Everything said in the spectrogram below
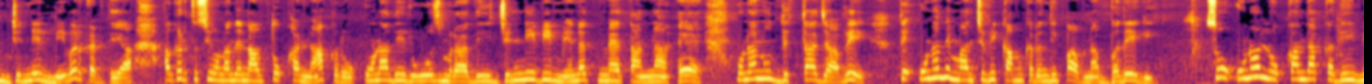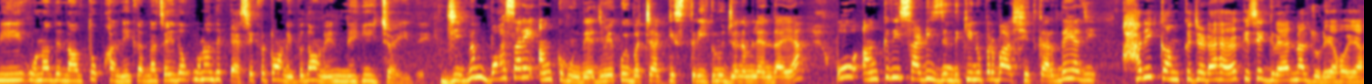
ਜਿੰਨੇ ਲੇਬਰ ਕਰਦੇ ਆ ਅਗਰ ਤੁਸੀਂ ਉਹਨਾਂ ਦੇ ਨਾਲ ਧੋਖਾ ਨਾ ਕਰੋ ਉਹਨਾਂ ਦੀ ਰੋਜ਼ਮਰਾ ਦੀ ਜਿੰਨੀ ਵੀ ਮਿਹਨਤ ਮਹਿਤਾਨਾ ਹੈ ਉਹਨਾਂ ਨੂੰ ਦਿੱਤਾ ਜਾਵੇ ਤੇ ਉਹਨਾਂ ਦੇ ਮਨ 'ਚ ਵੀ ਕੰਮ ਕਰਨ ਦੀ ਭਾਵਨਾ ਵਧੇਗੀ। ਸੋ ਉਹਨਾਂ ਲੋਕਾਂ ਦਾ ਕਦੀ ਵੀ ਉਹਨਾਂ ਦੇ ਨਾਲ ਧੋਖਾ ਨਹੀਂ ਕਰਨਾ ਚਾਹੀਦਾ ਉਹਨਾਂ ਦੇ ਪੈਸੇ ਘਟਾਉਣੇ ਵਧਾਉਣੇ ਨਹੀਂ ਚਾਹੀਦੇ। ਜੀ ਮੈਮ ਬਹੁਤ ਸਾਰੇ ਅੰਕ ਹੁੰਦੇ ਆ ਜਿਵੇਂ ਕੋਈ ਬੱਚਾ ਕਿਸ ਤਰੀਕ ਨੂੰ ਜਨਮ ਲੈਂਦਾ ਆ ਉਹ ਅੰਕ ਵੀ ਸਾਡੀ ਜ਼ਿੰਦਗੀ ਨੂੰ ਪ੍ਰਭਾਸ਼ਿਤ ਕਰਦੇ ਆ ਜੀ। ਹਰ ਇੱਕ ਅੰਕ ਜਿਹੜਾ ਹੈ ਕਿਸੇ ਗ੍ਰਹਿ ਨਾਲ ਜੁੜਿਆ ਹੋਇਆ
